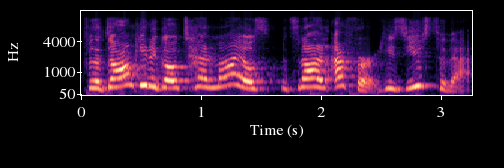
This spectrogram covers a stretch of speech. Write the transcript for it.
For the donkey to go 10 miles, it's not an effort. He's used to that.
